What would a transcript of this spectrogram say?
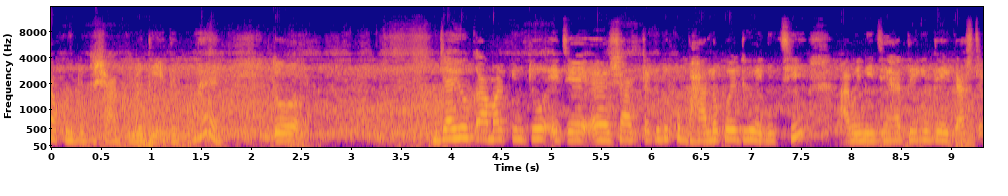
তখন কিন্তু শাকগুলো দিয়ে দেবো হ্যাঁ তো যাই হোক, আমার কিন্তু এই যে শাকটা কিন্তু খুব ভালো করে ধুয়ে নিচ্ছি। আমি নিজে হাতে কিন্তু এই কাজটা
